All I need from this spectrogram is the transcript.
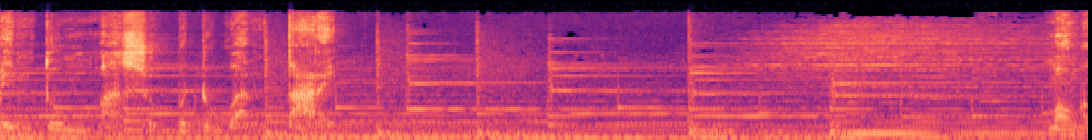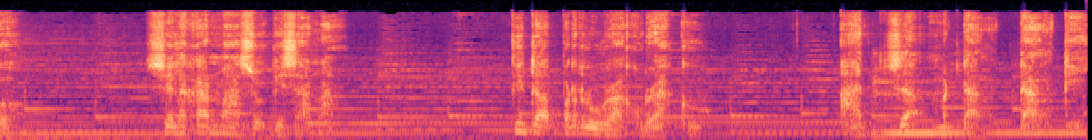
pintu masuk pedukuhan tarik. Monggo, silakan masuk ke sana. Tidak perlu ragu-ragu. Ajak Medang Dangdi.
